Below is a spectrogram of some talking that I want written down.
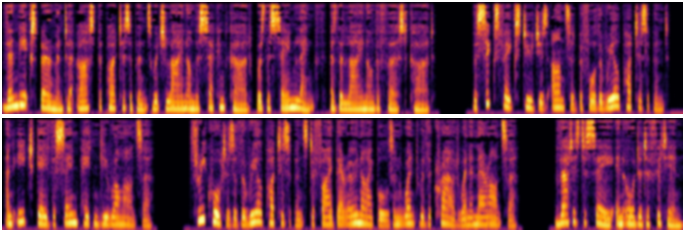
Then the experimenter asked the participants which line on the second card was the same length as the line on the first card. The six fake stooges answered before the real participant, and each gave the same patently wrong answer. Three quarters of the real participants defied their own eyeballs and went with the crowd when in their answer. That is to say, in order to fit in,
